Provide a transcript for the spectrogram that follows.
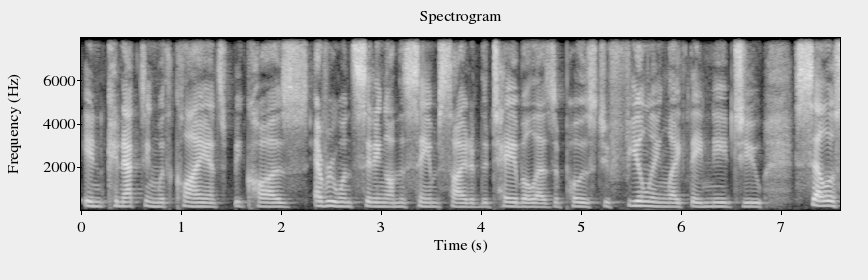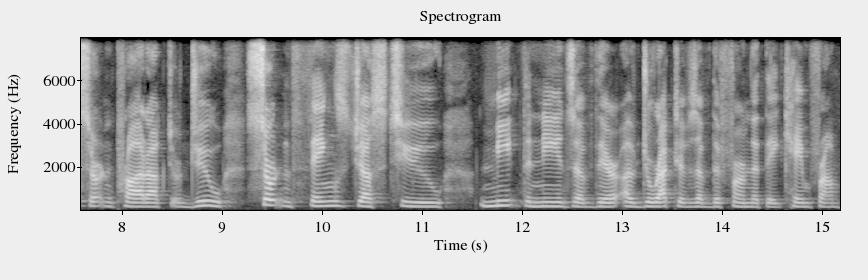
in connecting with clients because everyone's sitting on the same side of the table as opposed to feeling like they need to sell a certain product or do certain things just to meet the needs of their of directives of the firm that they came from.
